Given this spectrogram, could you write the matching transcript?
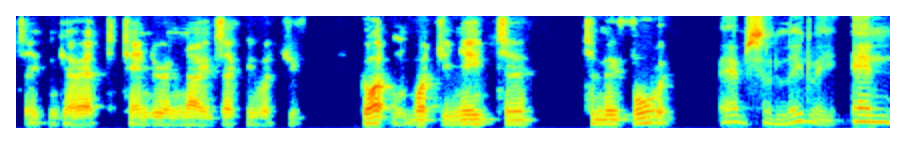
so you can go out to tender and know exactly what you've got and what you need to to move forward. Absolutely, and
